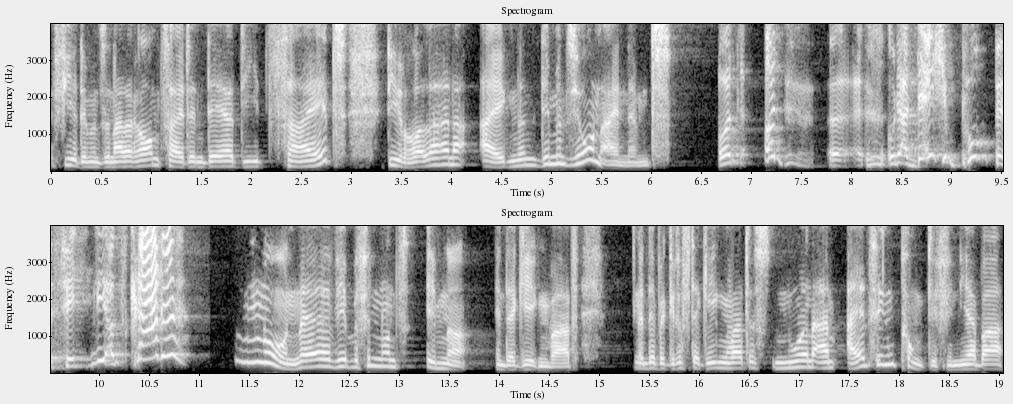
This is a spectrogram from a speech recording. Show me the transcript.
vierdimensionale Raumzeit, in der die Zeit die Rolle einer eigenen Dimension einnimmt. Und, und, äh, und an welchem Punkt befinden wir uns gerade? Nun, äh, wir befinden uns immer in der Gegenwart. Der Begriff der Gegenwart ist nur in einem einzigen Punkt definierbar,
